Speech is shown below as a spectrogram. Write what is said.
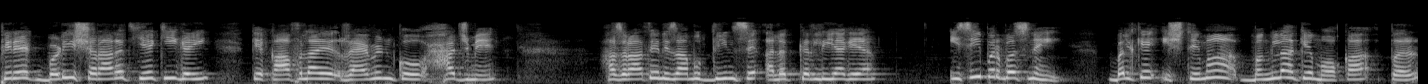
پھر ایک بڑی شرارت یہ کی گئی کہ قافلہ ریونڈ کو حج میں حضرات نظام الدین سے الگ کر لیا گیا۔ اسی پر بس نہیں، بلکہ اجتماع بنگلہ کے موقع پر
